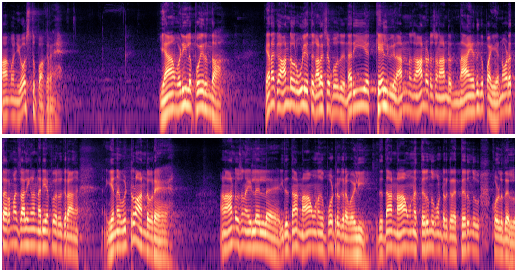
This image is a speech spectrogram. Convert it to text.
நான் கொஞ்சம் யோசித்து பார்க்குறேன். என் வழியில் போயிருந்தா எனக்கு ஆண்டவர் ஊழியத்துக்கு அழைச்ச போது நிறைய கேள்விகள். அண்ணன் ஆண்டோட சொன்ன ஆண்டவர் நான் எதுக்குப்பா? என்னோட திறமைசாலிங்களாம் நிறைய பேர் இருக்கிறாங்க. என்னை விட்டுரும் ஆண்டவரே. ஆனால் ஆண்டவர் சொன்ன இல்லை இல்லை இதுதான் நான் உனக்கு போட்டிருக்கிற வழி. இதுதான் நான் உன்னை தெரிந்து கொண்டிருக்கிற தெரிந்து கொள்ளுதல்.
